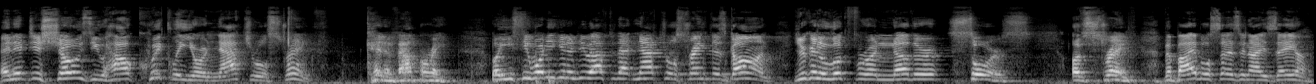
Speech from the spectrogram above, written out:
And it just shows you how quickly your natural strength can evaporate. But you see, what are you going to do after that natural strength is gone? You're going to look for another source of strength. The Bible says in Isaiah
